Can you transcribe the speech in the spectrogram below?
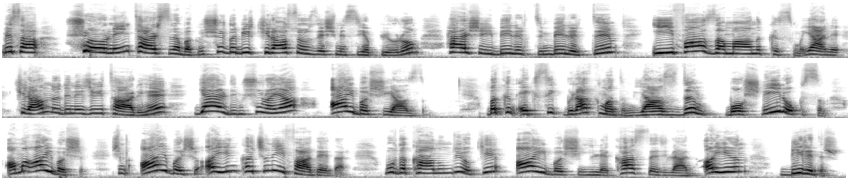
Mesela şu örneğin tersine bakın. Şurada bir kira sözleşmesi yapıyorum. Her şeyi belirttim, belirttim. İfa zamanı kısmı yani kiranın ödeneceği tarihe geldim şuraya aybaşı yazdım. Bakın eksik bırakmadım, yazdım. Boş değil o kısım. Ama aybaşı. Şimdi aybaşı ayın kaçını ifade eder? Burada kanun diyor ki aybaşı ile kastedilen ayın biridir.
